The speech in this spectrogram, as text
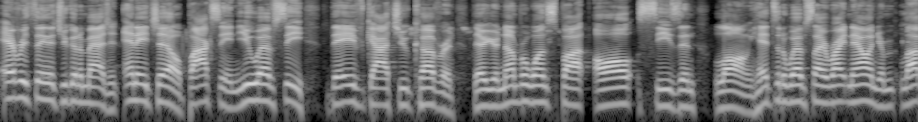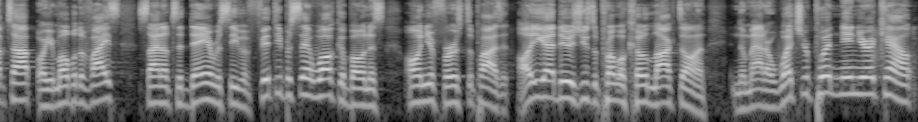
everything that you can imagine NHL, boxing, UFC. They've got you covered. They're your number one spot all season long. Head to the website right now on your laptop laptop or your mobile device. Sign up today and receive a 50% welcome bonus on your first deposit. All you got to do is use the promo code locked on. No matter what you're putting in your account,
